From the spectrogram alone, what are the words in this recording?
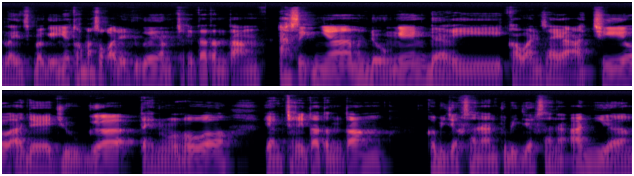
lain sebagainya. Termasuk ada juga yang cerita tentang asiknya mendongeng dari kawan saya Acil. Ada juga Teh Nurul yang cerita tentang kebijaksanaan-kebijaksanaan yang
